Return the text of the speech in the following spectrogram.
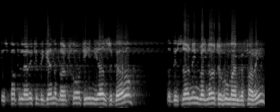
his popularity began about 14 years ago. The discerning will know to whom I'm referring.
